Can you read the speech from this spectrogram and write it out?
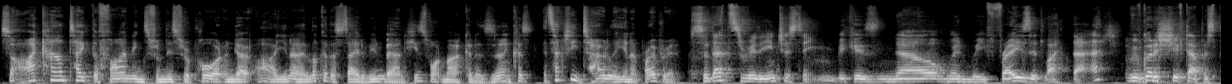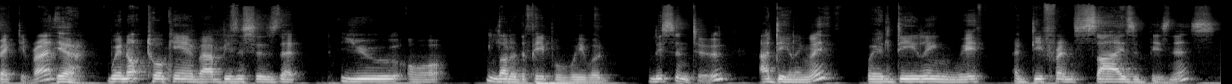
So I can't take the findings from this report and go, oh, you know, look at the state of inbound. Here's what marketers are doing because it's actually totally inappropriate. So that's really interesting because now when we phrase it like that, we've got to shift our perspective, right? Yeah. We're not talking about businesses that you or a lot of the people we would listen to are dealing with. We're dealing with a different size of business.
